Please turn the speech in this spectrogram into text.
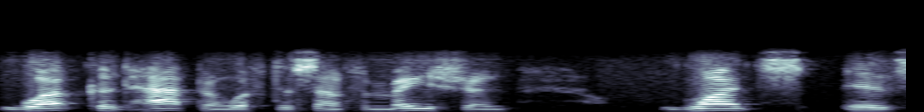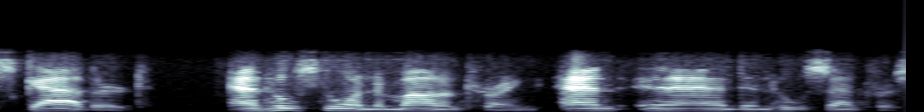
what could happen with this information once it's gathered and who's doing the monitoring and and in whose interest.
